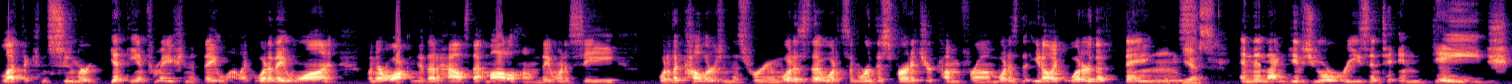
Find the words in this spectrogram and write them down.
let the consumer get the information that they want. Like, what do they want when they're walking through that house, that model home? They want to see what are the colors in this room? What is the what's the, where this furniture come from? What is the you know like what are the things? Yes. And then that gives you a reason to engage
